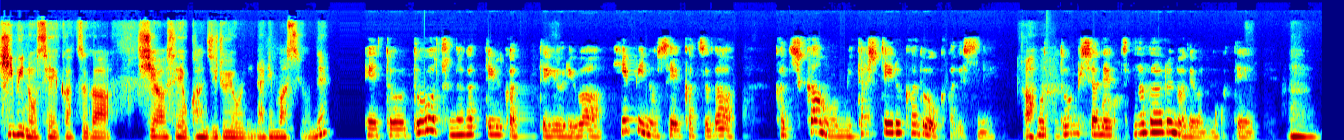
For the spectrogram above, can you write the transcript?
日々の生活が幸せを感じるようになりますよね。えっ、ー、と、どうつながっているかっていうよりは、日々の生活が価値観を満たしているかどうかですね。もうドンピシャでつながるのではなくて、うん、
